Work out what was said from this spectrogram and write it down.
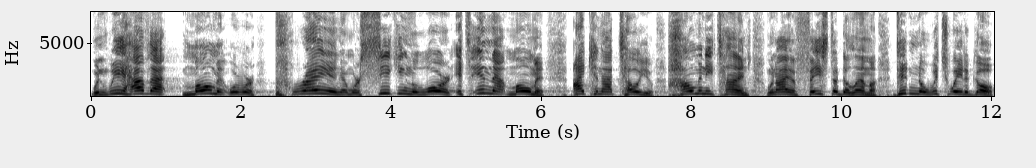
when we have that moment where we're praying and we're seeking the Lord, it's in that moment. I cannot tell you how many times when I have faced a dilemma, didn't know which way to go,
